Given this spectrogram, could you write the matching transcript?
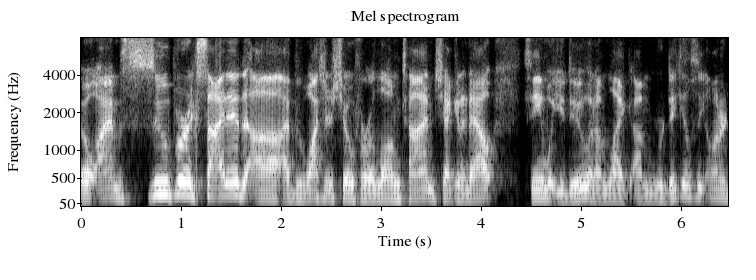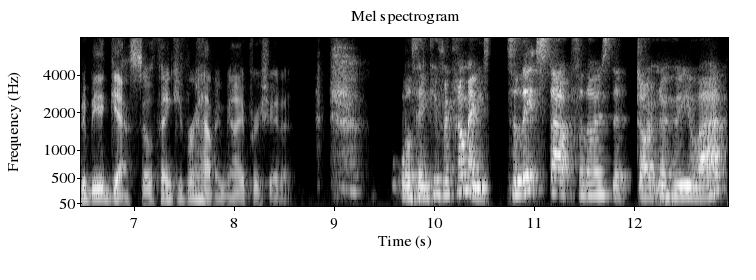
Oh, I'm super excited. Uh, I've been watching the show for a long time, checking it out, seeing what you do. And I'm like, I'm ridiculously honored to be a guest. So thank you for having me. I appreciate it. Well, thank you for coming. So let's start for those that don't know who you are.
